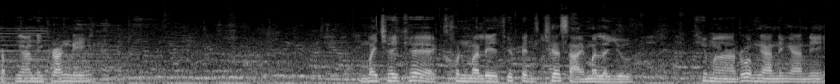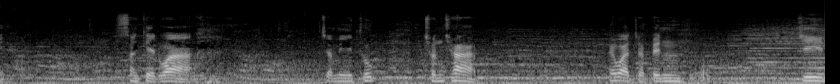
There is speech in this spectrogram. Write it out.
กับงานในครั้งนี้ ไม่ใช่แค่คนมาเลที่เป็นเชื้อสายมาลายู ที่มาร่วมงานในงานนี้ สังเกตว่าจะมีทุกชนชาติ ไม่ว่าจะเป็นจีน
